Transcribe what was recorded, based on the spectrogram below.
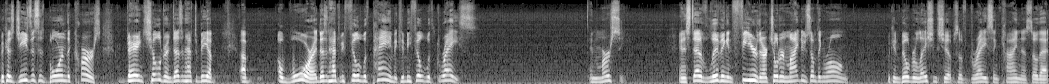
Because Jesus has borne the curse. Bearing children doesn't have to be a, a, a war. It doesn't have to be filled with pain, it can be filled with grace and mercy. And instead of living in fear that our children might do something wrong, we can build relationships of grace and kindness so that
